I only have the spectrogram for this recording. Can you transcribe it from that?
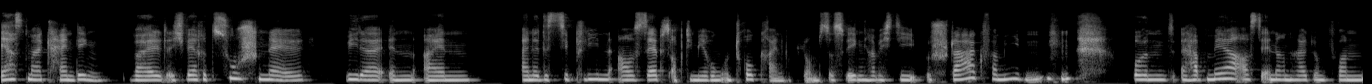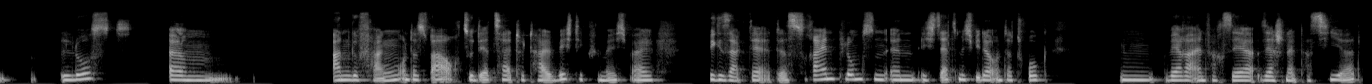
erstmal kein Ding, weil ich wäre zu schnell wieder in ein, eine Disziplin aus Selbstoptimierung und Druck reingeplumpst. Deswegen habe ich die stark vermieden und habe mehr aus der inneren Haltung von Lust, ähm, angefangen und das war auch zu der Zeit total wichtig für mich, weil, wie gesagt, der, das Reinplumpsen in, ich setze mich wieder unter Druck, mh, hm, wäre einfach sehr, sehr schnell passiert.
